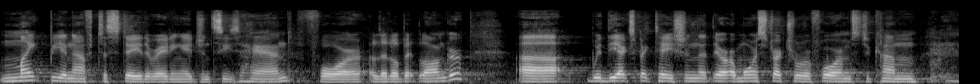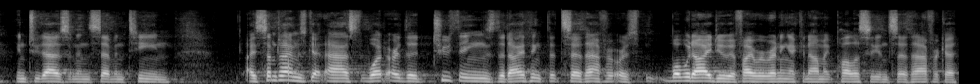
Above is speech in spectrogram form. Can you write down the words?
might be enough to stay the rating agency's hand for a little bit longer, uh, with the expectation that there are more structural reforms to come in 2017. I sometimes get asked what are the two things that I think that South Africa, or what would I do if I were running economic policy in South Africa,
